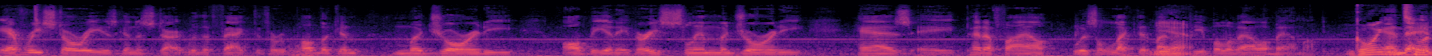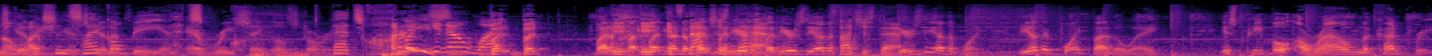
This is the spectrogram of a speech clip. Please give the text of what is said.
every story is going to start with the fact that the Republican majority, albeit a very slim majority, has a pedophile who was elected by Yeah. the people of Alabama. Going And into it's an gonna- election it's cycle? going to be in That's every single story. That's crazy. But you know what? But but But, it- but, it- but, no, it's no, not but, just but, here- that. but here's the other It's point. not just that. Here's the other point. The other point, by the way, is people around the country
